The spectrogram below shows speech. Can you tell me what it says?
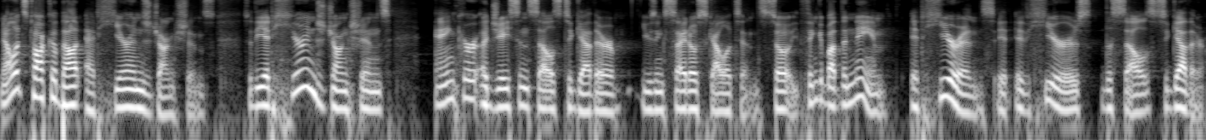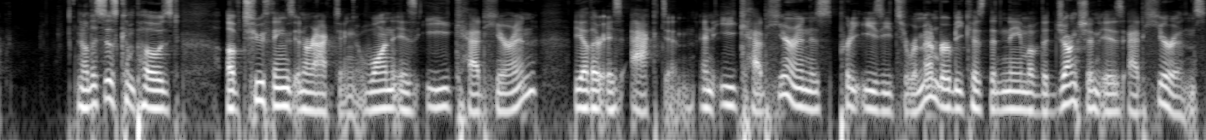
Now let's talk about adherens junctions. So the adherens junctions anchor adjacent cells together using cytoskeletons. So think about the name, adherens. It adheres the cells together. Now this is composed of two things interacting. One is E-cadherin, the other is actin. And E-cadherin is pretty easy to remember because the name of the junction is adherens.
